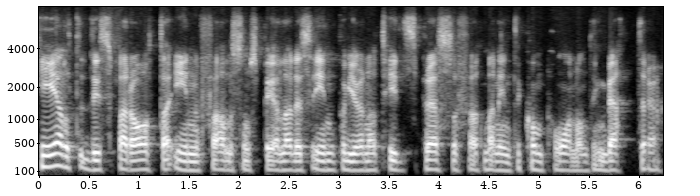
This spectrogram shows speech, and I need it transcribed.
helt disparata infall som spelades in på grund av tidspress och för att man inte kom på någonting bättre?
